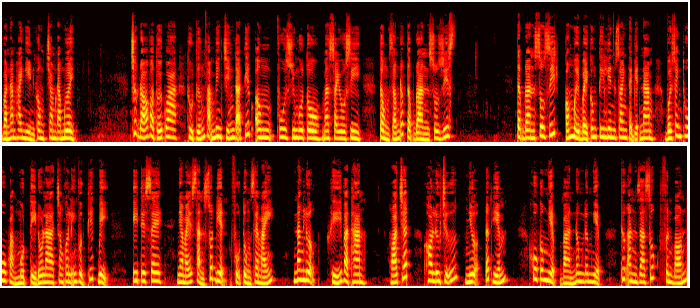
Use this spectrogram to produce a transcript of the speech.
vào năm 2050. Trước đó vào tối qua, Thủ tướng Phạm Minh Chính đã tiếp ông Fujimoto Masayoshi, Tổng Giám đốc Tập đoàn Sojitz. Tập đoàn Sojit có 17 công ty liên doanh tại Việt Nam với doanh thu khoảng 1 tỷ đô la trong các lĩnh vực thiết bị, ITC, nhà máy sản xuất điện, phụ tùng xe máy, năng lượng, khí và than, hóa chất, kho lưu trữ, nhựa, đất hiếm, khu công nghiệp và nông lâm nghiệp, thức ăn gia súc, phân bón,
